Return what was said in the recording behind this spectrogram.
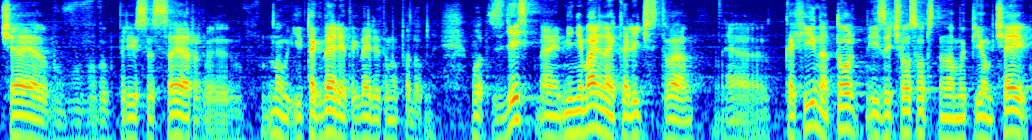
чая в- в- при СССР, э, ну и так далее, и так далее, и тому подобное. Вот здесь э, минимальное количество кофеина, то, из-за чего, собственно, мы пьем чай,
